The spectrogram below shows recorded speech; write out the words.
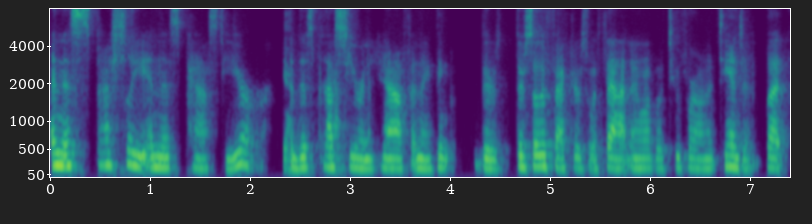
and especially in this past year yeah. this past year and a half and i think there's there's other factors with that and i don't want to go too far on a tangent but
